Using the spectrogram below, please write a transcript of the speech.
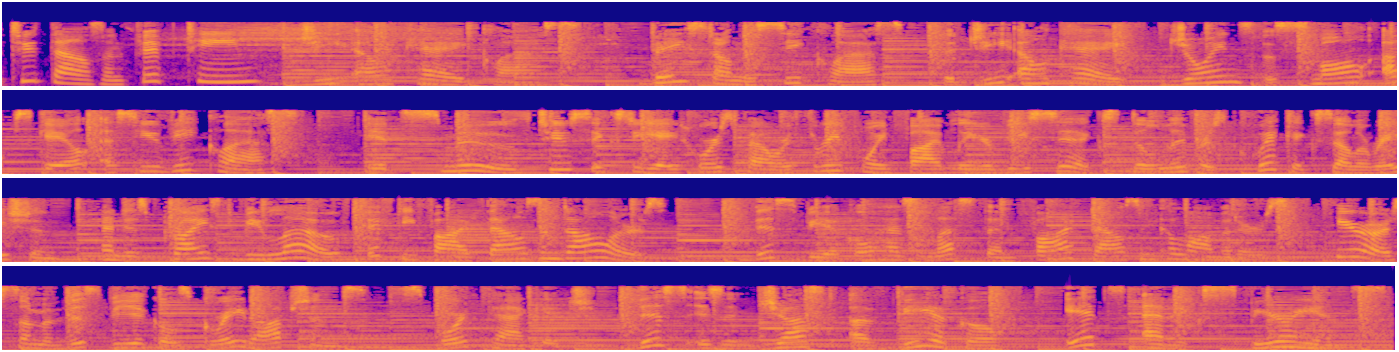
The 2015 GLK class. Based on the C-Class, the GLK joins the small upscale SUV class. Its smooth 268 horsepower 3.5-liter V6 delivers quick acceleration and is priced below $55,000. This vehicle has less than 5,000 kilometers. Here are some of this vehicle's great options. Sport package. This isn't just a vehicle, it's an experience.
